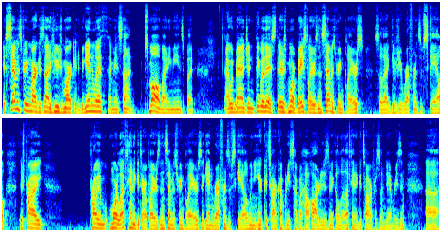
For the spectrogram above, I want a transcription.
if seven string market market's not a huge market to begin with, I mean, it's not small by any means, but I would imagine, think about this, there's more bass players than seven string players. So that gives you a reference of scale. There's probably, probably more left-handed guitar players than seven string players. Again, reference of scale. When you hear guitar companies talk about how hard it is to make a left-handed guitar for some damn reason, uh,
